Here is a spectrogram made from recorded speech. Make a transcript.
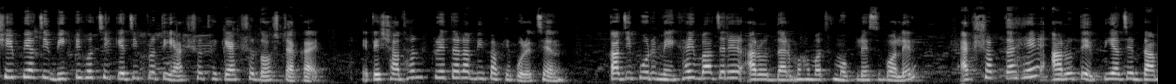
সেই পেঁয়াজই বিক্রি হচ্ছে কেজি প্রতি একশো থেকে একশো দশ টাকায়। এতে সাধারণ ক্রেতারা বিপাকে পড়েছেন। কাজীপুর মেঘাই বাজারের আড়তদার মোহাম্মদ মোকলেস বলেন, এক সপ্তাহে আড়তে পেঁয়াজের দাম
